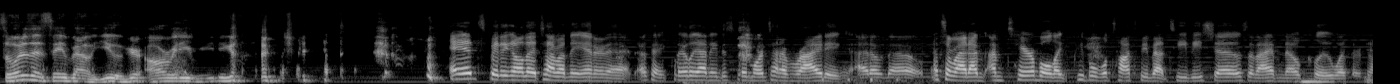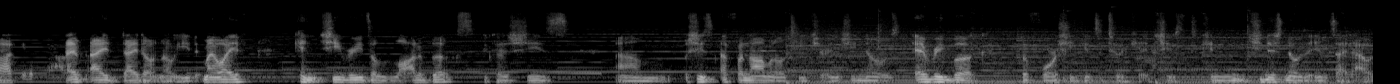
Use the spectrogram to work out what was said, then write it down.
So what does that say about you? If you're already reading a hundred, And spending all that time on the internet. Okay, clearly I need to spend more time writing. I don't know. That's all right. I'm, I'm terrible. Like people will talk to me about TV shows and I have no clue what they're Yeah. talking about. I, I I don't know either. My wife can she reads a lot of books because she's um, she's a phenomenal teacher and she knows every book before she gives it to a kid. She's can she just knows it inside out.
